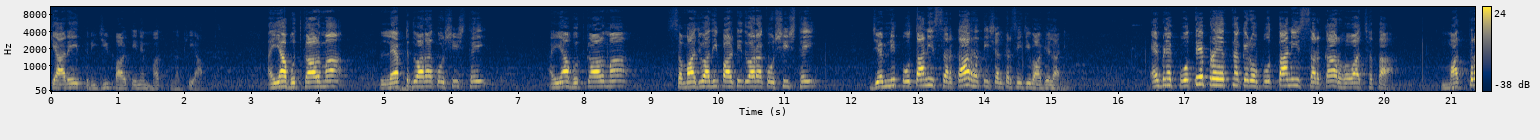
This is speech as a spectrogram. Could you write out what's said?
ક્યારેય ત્રીજી પાર્ટીને મત નથી આપતા. અહીંયા ભૂતકાળમાં લેફ્ટ દ્વારા કોશિશ થઈ, અહીંયા ભૂતકાળમાં સમાજવાદી પાર્ટી દ્વારા કોશિશ થઈ જેમની પોતાની સરકાર હતી શંકરસિંહજી વાઘેલાની. એમણે પોતે પ્રયત્ન કર્યો, પોતાની સરકાર હોવા છતાં માત્ર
